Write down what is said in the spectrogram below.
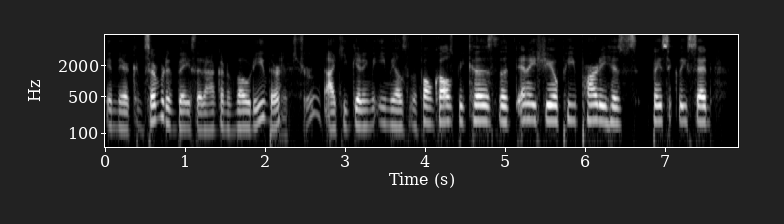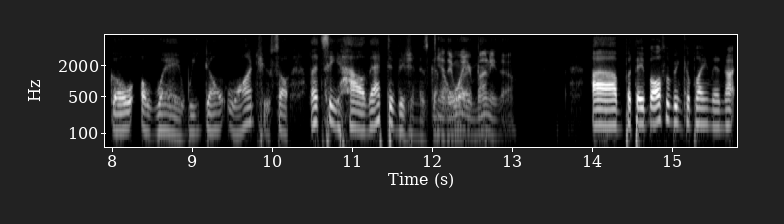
in their conservative base that aren't going to vote either. it's true. I keep getting the emails and the phone calls because the NHGOP party has basically said, "Go away. We don't want you." So let's see how that division is going to Yeah, they work. want your money though. Uh, but they've also been complaining they're not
